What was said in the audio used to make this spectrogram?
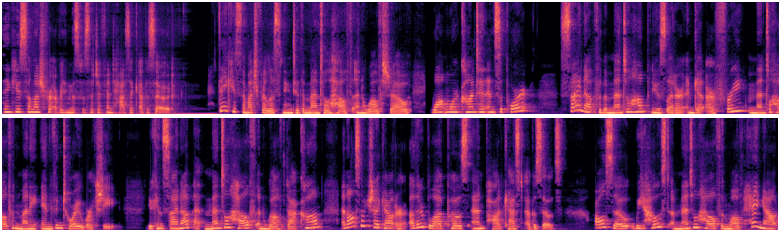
Thank you so much for everything. This was such a fantastic episode. Thank you so much for listening to the Mental Health and Wealth Show. Want more content and support? Sign up for the Mental Hump newsletter and get our free mental health and money inventory worksheet. You can sign up at mentalhealthandwealth.com and also check out our other blog posts and podcast episodes. Also, we host a mental health and wealth hangout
